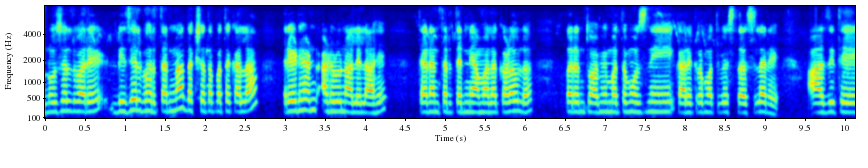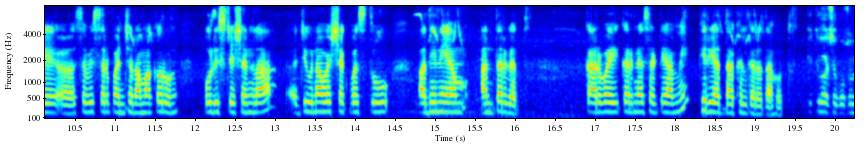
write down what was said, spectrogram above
नोझलद्वारे डिझेल भरताना दक्षता पथकाला रेड हँड आढळून आलेला आहे. त्यानंतर त्यांनी आम्हाला कळवलं परंतु आम्ही मतमोजणी कार्यक्रमात व्यस्त असल्याने आज इथे सविस्तर पंचनामा करून पोलीस स्टेशनला जीवनावश्यक वस्तू अधिनियम अंतर्गत कारवाई करण्यासाठी आम्ही फिर्याद दाखल करत आहोत. किती वर्षापासून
